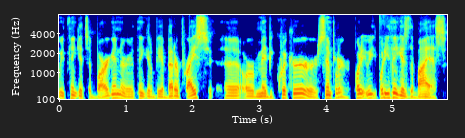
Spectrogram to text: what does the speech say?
we think it's a bargain, or think it'll be a better price, uh, or maybe quicker or simpler? What do you, what do you think is the bias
